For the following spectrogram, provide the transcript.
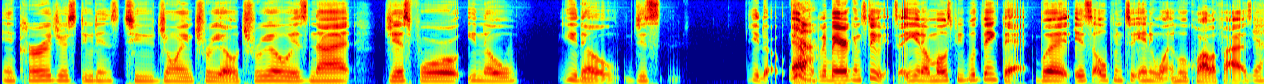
Encourage your students to join Trio. Trio is not just for you know, you know, just you know, Yeah. African American students. You know, most people think that, but it's open to anyone who qualifies. Yeah.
